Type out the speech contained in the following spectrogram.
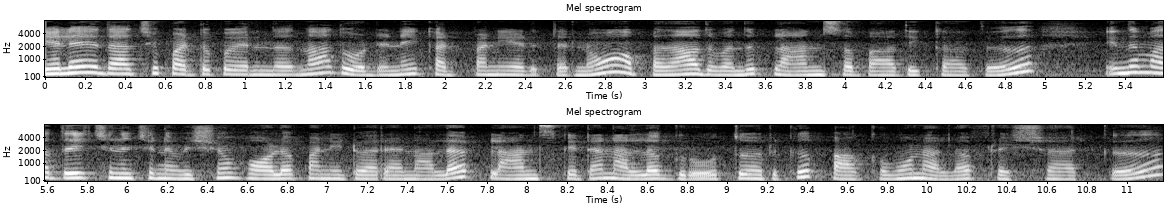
இலை ஏதாச்சும் பட்டு போயிருந்ததுன்னா அது உடனே கட் பண்ணி எடுத்துடணும். அப்போ தான் அது வந்து பிளான்ஸை பாதிக்காது. இந்த மாதிரி சின்ன சின்ன விஷயம் ஃபாலோ பண்ணிட்டு வரனால பிளான்ஸ் கிட்ட நல்ல க்ரோத்தும் இருக்குது பார்க்கவும் நல்லா ஃப்ரெஷ்ஷாக இருக்குது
